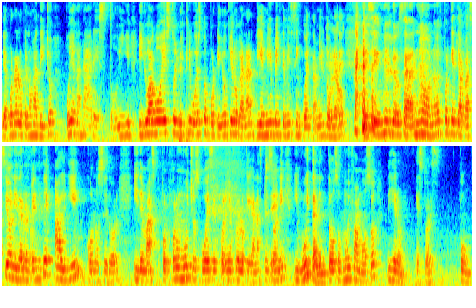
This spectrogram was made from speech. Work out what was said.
de acuerdo a lo que nos ha dicho, voy a ganar esto y, y, yo hago esto, yo escribo esto porque yo quiero ganar 10 mil, 20 mil, 50 mil dólares. o sea, no, no es porque te apasiona y de repente alguien conocedor y demás, porque fueron muchos jueces, por ejemplo, lo que ganaste en Sony y muy talentosos, muy famosos, dijeron, esto es, pum.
